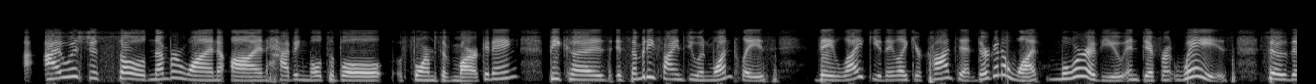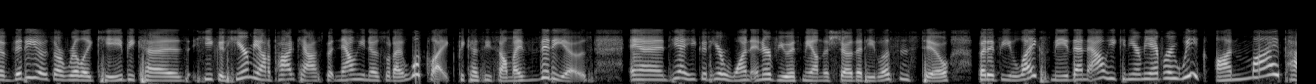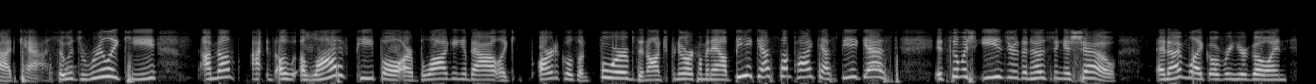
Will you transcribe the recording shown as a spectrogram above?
I- was just sold number one on having multiple forms of marketing because if somebody finds you in one place they like you, they like your content, they're going to want more of you in different ways. So the videos are really key because he could hear me on a podcast, but now he knows what I look like because he saw my videos. And yeah, he could hear one interview with me on the show that he listens to, but if he likes me, then now he can hear me every week on my podcast. So it's really key. I'm not, I, a, lot of people are blogging about like articles on Forbes and Entrepreneur coming out. Be a guest on podcasts. Be a guest. It's so much easier than hosting a show. And I'm like over here going,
